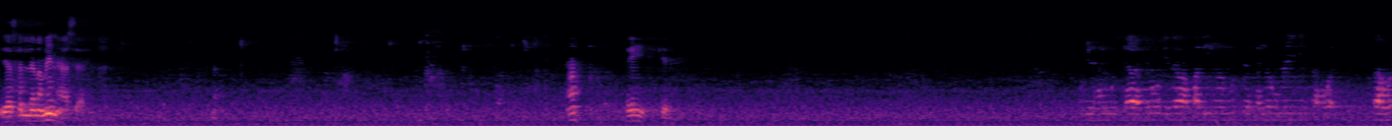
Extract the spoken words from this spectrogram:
إذا سلم منها ساهيا ها؟ إيه كيف؟ ومنها المسافر إذا قدم مدة يومين فهو فهو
